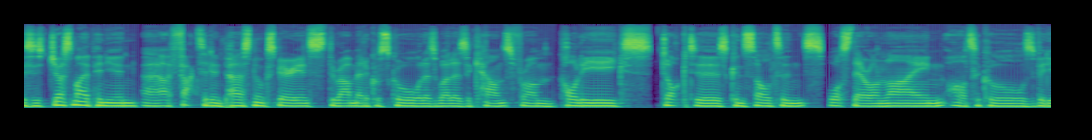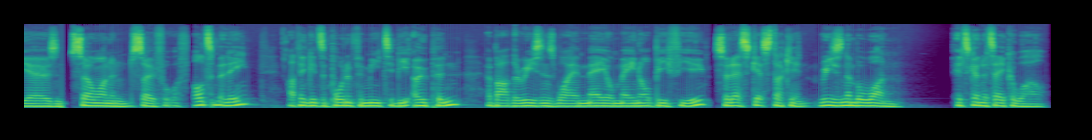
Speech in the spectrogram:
this is just my opinion. Uh, I factored in personal experience throughout medical school, as well as accounts from colleagues, doctors, consultants, what's there online, articles, videos, and so on and so forth. Ultimately, I think it's important for me to be open about the reasons why it may or may not be for you. So let's get stuck in. Reason number one it's going to take a while.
